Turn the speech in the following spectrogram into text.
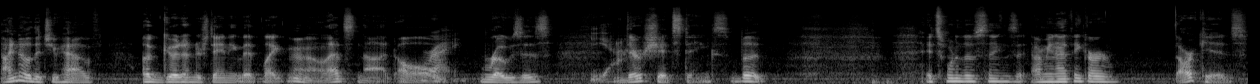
I, I know that you have a good understanding that like, no, that's not all Right. roses. Yeah. Their shit stinks, but it's one of those things that I mean, I think our our kids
